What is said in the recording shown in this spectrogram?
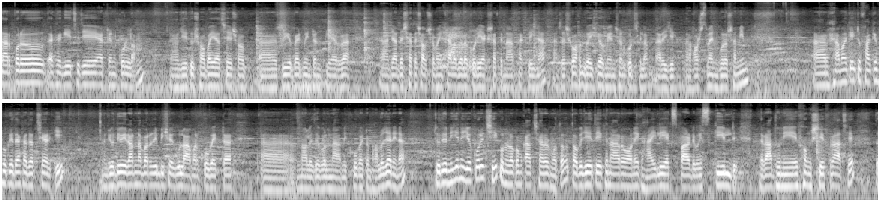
তারপরেও দেখা গিয়েছে যে অ্যাটেন্ড করলাম। যেহেতু সবাই আছে, সব প্রিয় ব্যাডমিন্টন প্লেয়াররা যাদের সাথে সবসময় খেলাধুলা করি, একসাথে না থাকলেই না। আচ্ছা সোহাগ ভাইকেও মেনশন করছিলাম, আর এই যে হর্সম্যান ঘোড়া শামীম। আর আমাকে একটু ফাঁকে ফুঁকে দেখা যাচ্ছে আর কি। যদিও এই রান্নাবাড়ির বিষয়গুলো আমার খুব একটা নলেজেবল না, আমি খুব একটা ভালো জানি না। যদিও নিজে নিজে করেছি কোনো রকম কাজ ছাড়ার মতো, তবে যেহেতু এখানে আরও অনেক হাইলি এক্সপার্ট এবং স্কিল্ড রাঁধুনি এবং শেফরা আছে, তো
